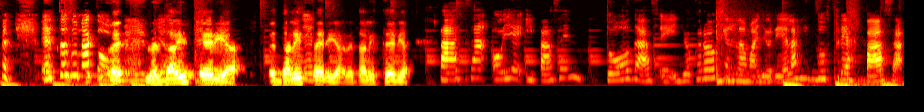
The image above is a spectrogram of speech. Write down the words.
nada, Esto es una comedia. Les da la histeria, les da la histeria, les da la histeria. Pasa, oye, y pasa en todas. Eh, yo creo que en la mayoría de las industrias pasa.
